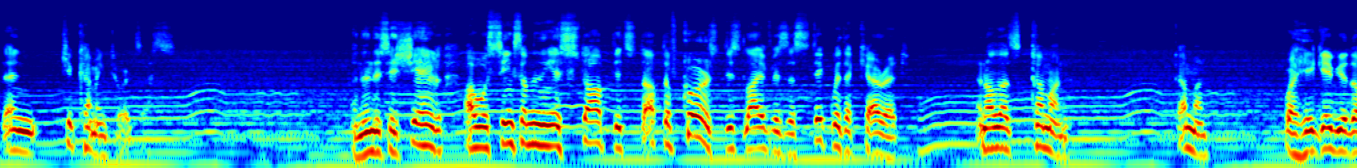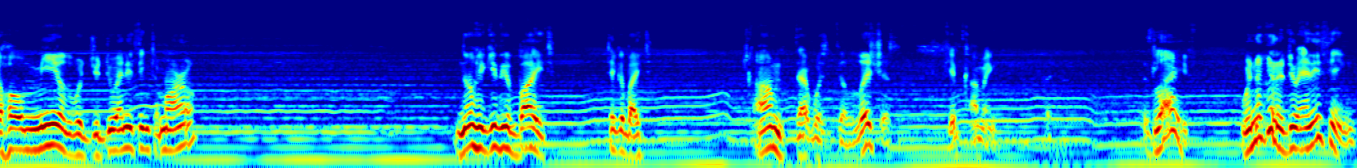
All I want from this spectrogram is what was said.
Then keep coming towards us. And then they say, Shaykh I was seeing something it stopped, it stopped. Of course this life is a stick with a carrot and Allah's, come on, come on. Well He gave you the whole meal, would you do anything tomorrow? No, He give you a bite, take a bite. Come, that was delicious, keep coming. It's life, we're not going to do anything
